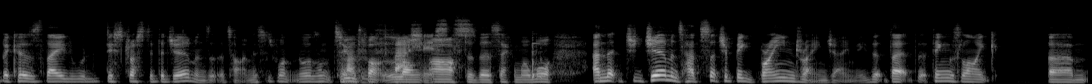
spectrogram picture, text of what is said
because they distrusted the Germans at the time. This is what wasn't too far long after the Second World War, and that Germans had such a big brain drain, Jamie, that that, that things like um,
